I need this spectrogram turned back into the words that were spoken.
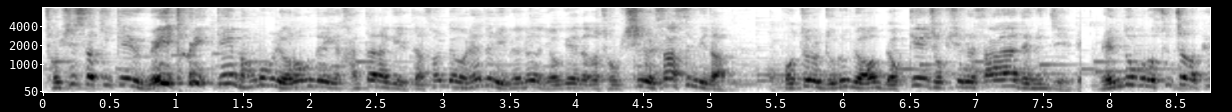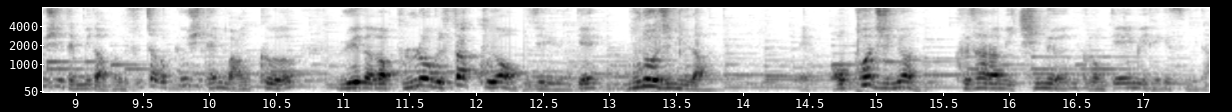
접시 쌓기 게임 웨이터리 게임 방법을 여러분들에게 간단하게 일단 설명을 해드리면은 여기에다가 접시를 쌓습니다. 어, 버튼을 누르면 몇 개의 접시를 쌓아야 되는지 랜덤으로 숫자가 표시됩니다. 그럼 숫자가 표시된 만큼 위에다가 블럭을 쌓고요. 이제 이게 무너집니다. 네, 엎어지면 그 사람이 지는 그런 게임이 되겠습니다.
